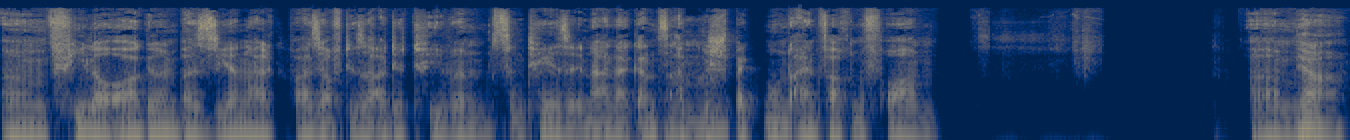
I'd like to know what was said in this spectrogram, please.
Ähm, viele Orgeln basieren halt quasi auf dieser additiven Synthese in einer ganz Mhm. abgespeckten und einfachen Form. Ähm, Ja,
